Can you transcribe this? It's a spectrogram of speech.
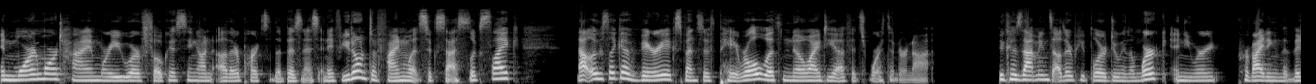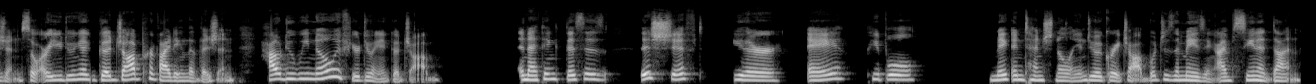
and more and more time where you are focusing on other parts of the business. And if you don't define what success looks like, that looks like a very expensive payroll with no idea if it's worth it or not. Because that means other people are doing the work and you are providing the vision. So are you doing a good job providing the vision? How do we know if you're doing a good job? And I think this is this shift either A, people make intentionally and do a great job, which is amazing. I've seen it done.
